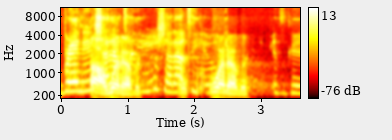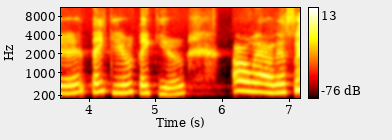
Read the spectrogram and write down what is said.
Brandon. Oh, shout whatever. out to you. Shout out to you. Whatever. It's good. Thank you. Thank you. Oh wow, that's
